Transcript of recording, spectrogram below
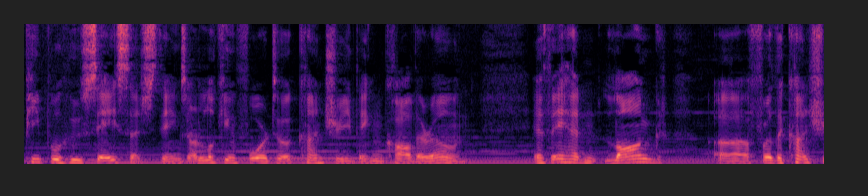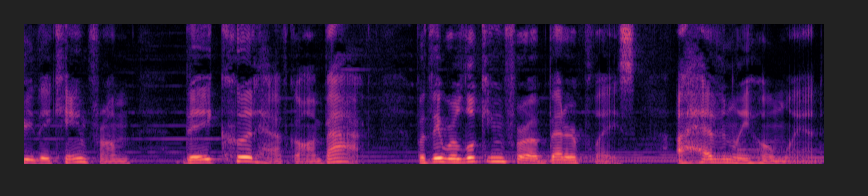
people who say such things are looking forward to a country they can call their own. If they had longed uh, for the country they came from, they could have gone back. But they were looking for a better place, a heavenly homeland.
